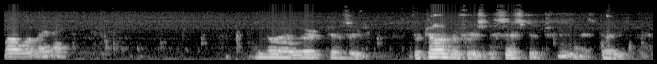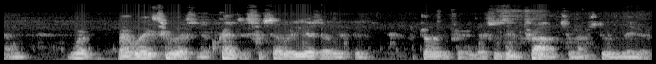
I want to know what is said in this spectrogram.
Well, what were they? You know, I worked as a photographer's assistant. Hmm. I studied and worked my way through as an apprentice for several years. I worked as a photographer. And this was in France when I'm still there.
